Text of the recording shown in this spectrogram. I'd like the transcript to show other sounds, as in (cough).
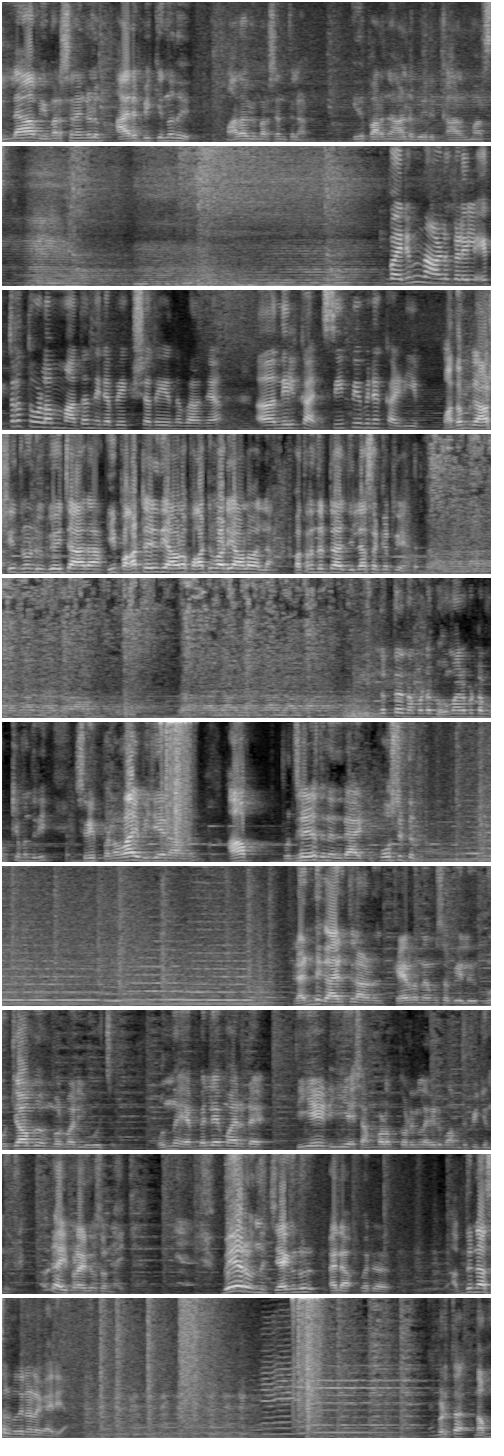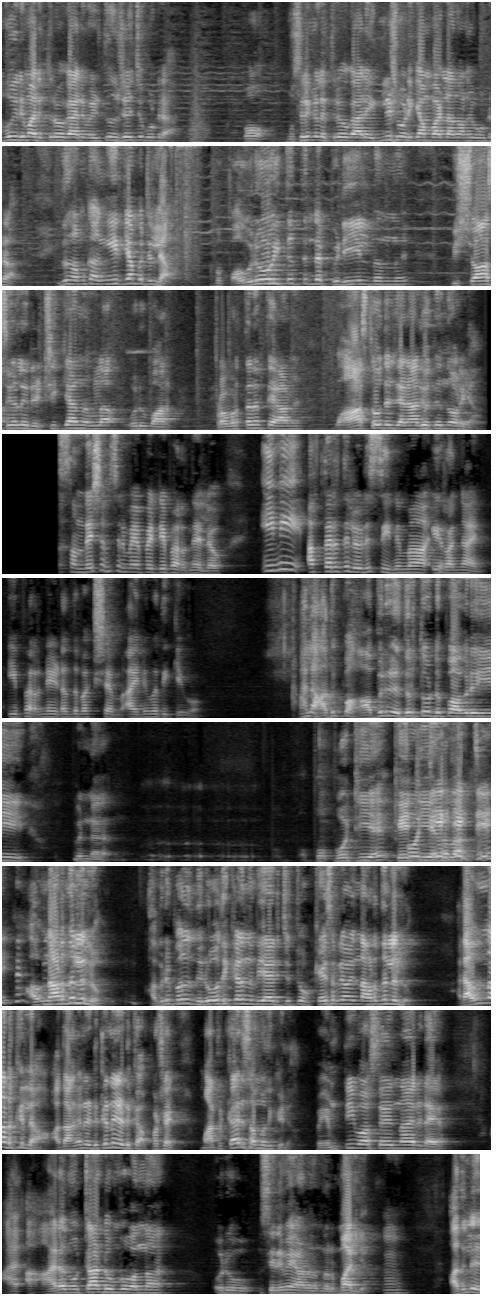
എല്ലാ വിമർശനങ്ങളും ആരംഭിക്കുന്നത് മതവിമർശനത്തിലാണ്. ഇത് പറഞ്ഞ ആളുടെ പേര് കാർൽ മാർസ് വരും നാളുകളിൽ എത്രത്തോളം മതനിരപേക്ഷത എന്ന് പറഞ്ഞ് നിൽക്കാൻ സി പി എമ്മിന് കഴിയും? മതം രാഷ്ട്രീയത്തിനോട് വേണ്ടി ഉപയോഗിച്ച ആരാ? ഈ പാട്ട് എഴുതിയ ആളോ പാട്ടുപാടിയ ആളോ അല്ല. പത്തനംതിട്ട ജില്ലാ സെക്രട്ടറിയാണ് ഇന്നത്തെ നമ്മുടെ ബഹുമാനപ്പെട്ട മുഖ്യമന്ത്രി ശ്രീ പിണറായി വിജയനാണ് ആ പ്രതിഷേധത്തിനെതിരായിട്ട് പോസ്റ്റ് ഇട്ടത്. രണ്ട് കാര്യത്തിലാണ് കേരള നിയമസഭയിൽ നൂറ്റാമ്പത് മെമ്പർമാർ യോജിച്ചത്. ഒന്ന് എം എൽ എമാരുടെ ടി എ ഡി എ ശമ്പളം തുടങ്ങിയവർ വർദ്ധിപ്പിക്കുന്നില്ല. ഒരു അഭിപ്രായ ദിവസം ഉണ്ടായി. വേറൊന്ന് ചേങ്ങന്നൂർ അല്ല മറ്റേ അബ്ദുൽ നാസർ മദീനയുടെ കാര്യമാണ്. ഇവിടുത്തെ നമ്പൂതിരിമാർ എത്രയോ കാലം എഴുത്ത് നിഷേധിച്ച് കൂട്ടരാ. അപ്പോൾ മുസ്ലിങ്ങൾ എത്രയോ കാലം ഇംഗ്ലീഷ് പഠിക്കാൻ പാടില്ല എന്ന് പറഞ്ഞ് കൂട്ടരാ. ഇത് നമുക്ക് അംഗീകരിക്കാൻ പറ്റില്ല. അപ്പോൾ പൗരോഹിത്യത്തിന്റെ പിടിയിൽ നിന്ന് വിശ്വാസികളെ രക്ഷിക്കാന്നുള്ള ഒരു വർ പ്രവർത്തനത്തെയാണ് വാസ്തവത്തിൽ ജനാധിപത്യം എന്ന് പറയാം. സന്ദേശം സിനിമയെ പറ്റി പറഞ്ഞല്ലോ. ഇനി അത്തരത്തിലൊരു സിനിമ ഇറങ്ങാൻ ഈ പറഞ്ഞ ഇടതുപക്ഷം അനുവദിക്കുമോ? അല്ല അതിപ്പോ അവർ എതിർത്തോണ്ട് ഇപ്പൊ അവർ ഈ പിന്നെ പോറ്റിയെ കേറ്റിയെ ടി എന്നുള്ള അത് നടന്നില്ലല്ലോ. അവരിപ്പോ അത് നിരോധിക്കണം എന്ന് വിചാരിച്ചിട്ടോ ശ്രീ നടന്നില്ലല്ലോ. അല്ല അതൊന്നും നടക്കില്ല. അത് അങ്ങനെ എടുക്കണേ എടുക്കാം. പക്ഷെ മതക്കാർ സമ്മതിക്കില്ല. ഇപ്പൊ എം ടി വാസുദേവൻ നായരുടെ അര നൂറ്റാണ്ട് മുമ്പ് വന്ന ഒരു സിനിമയാണ് നിർമാല്യം. അതിൽ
